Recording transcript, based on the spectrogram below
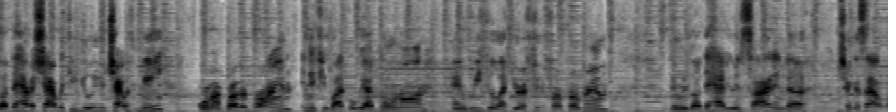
Love to have a chat with you. You'll either chat with me or my brother Brian, and if you like what we have going on and we feel like you're a fit for our program, then we'd love to have you inside and uh, check us out.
